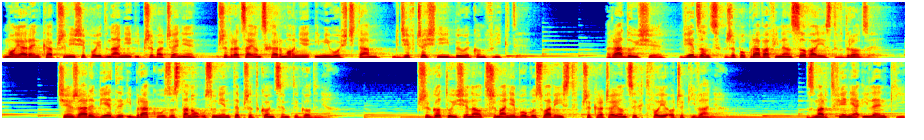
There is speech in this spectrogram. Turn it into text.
Moja ręka przyniesie pojednanie i przebaczenie, przywracając harmonię i miłość tam, gdzie wcześniej były konflikty. Raduj się, wiedząc, że poprawa finansowa jest w drodze. Ciężary biedy i braku zostaną usunięte przed końcem tygodnia. Przygotuj się na otrzymanie błogosławieństw przekraczających Twoje oczekiwania. Zmartwienia i lęki,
